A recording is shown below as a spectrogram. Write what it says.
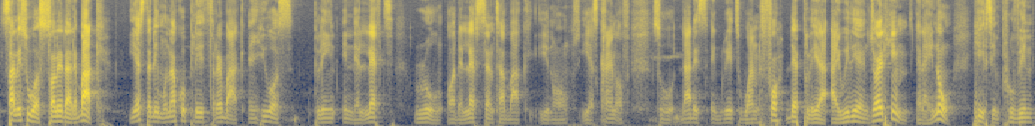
Salisu was solid at the back. Yesterday, Monaco played three back and he was playing in the left role or the left center back, you know, yes, kind of. So that is a great one for the player. I really enjoyed him and I know he is improving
